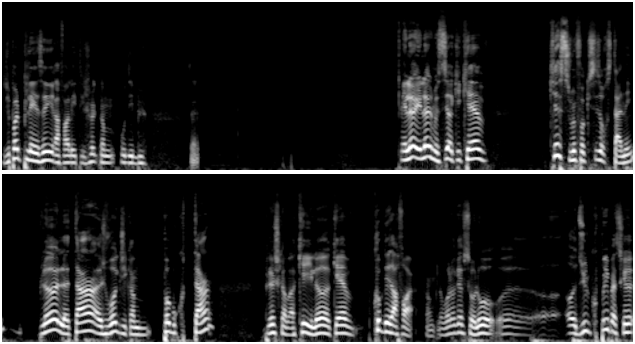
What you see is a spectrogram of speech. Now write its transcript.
J'ai pas le plaisir à faire les t-shirts comme au début. Et là, et là, je me suis dit, ok, Kev, qu'est-ce que tu veux focuser sur cette année? Puis là, le temps, je vois que j'ai comme pas beaucoup de temps. Puis là, je suis comme, ok, là, Kev, coupe des affaires. Donc, là, voilà, Kev Solo euh, a dû le couper parce que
